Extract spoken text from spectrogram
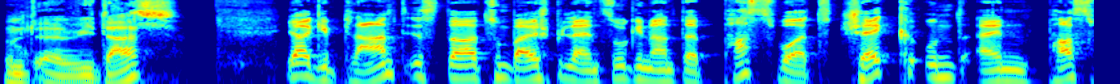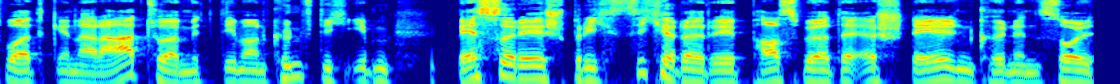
Und äh, wie das? Ja, geplant ist da zum Beispiel ein sogenannter Passwortcheck und ein Passwortgenerator, mit dem man künftig eben bessere, sprich sicherere Passwörter erstellen können soll.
